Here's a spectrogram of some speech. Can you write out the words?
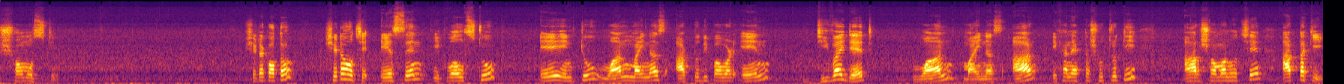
সমষ্টি। সেটা কত? সেটা হচ্ছে S N equals to A into one minus R to the power N divided one minus R এখানে একটা সূত্র কি? আর সমান হচ্ছে আরটা কি?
